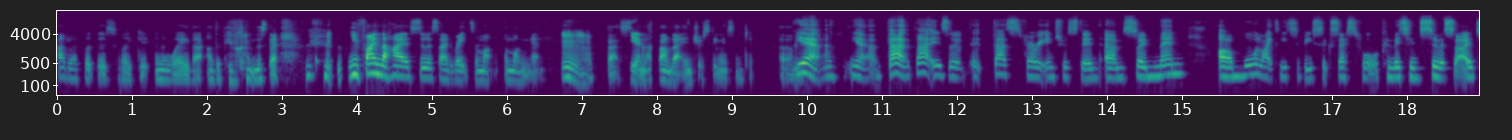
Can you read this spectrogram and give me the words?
how do I put this like in a way that other people can understand? You find the highest suicide rates among among men Mm. that's Yeah. and I found that interesting isn't it? Um, yeah yeah. That that is a it, that's very interesting. Um so men are more likely to be successful committing suicide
